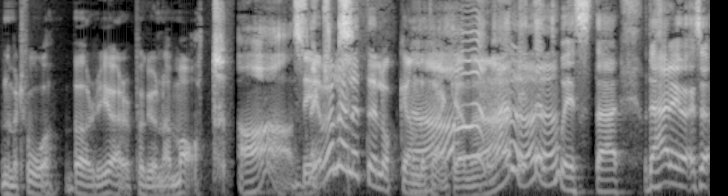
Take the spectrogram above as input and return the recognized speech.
nummer två börjar på grund av mat. Ah, Det är väl en lite lockande tanke? Ja, en liten twist där. Och det här är alltså, äh,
